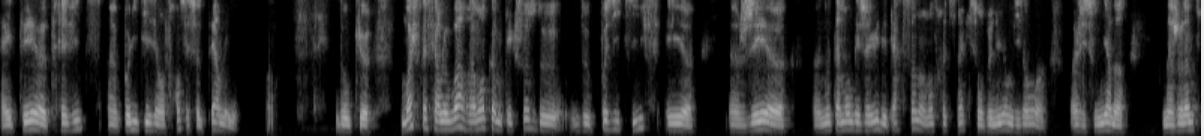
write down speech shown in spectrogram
a été euh, très vite politisé en France et ce terme est né. Donc, moi, je préfère le voir vraiment comme quelque chose de, de positif et j'ai euh, euh, notamment déjà eu des personnes en entretien qui sont venues en me disant, j'ai souvenir d'un jeune homme qui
